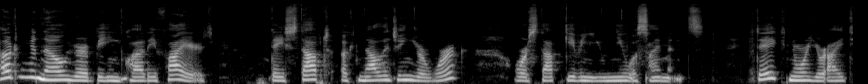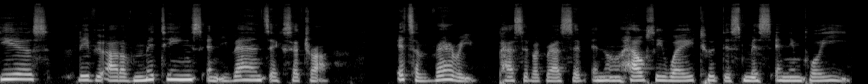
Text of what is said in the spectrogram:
How do you know you're being quietly fired? They stopped acknowledging your work or stopped giving you new assignments. They ignore your ideas, leave you out of meetings and events, etc. It's a very passive aggressive and unhealthy way to dismiss an employee.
